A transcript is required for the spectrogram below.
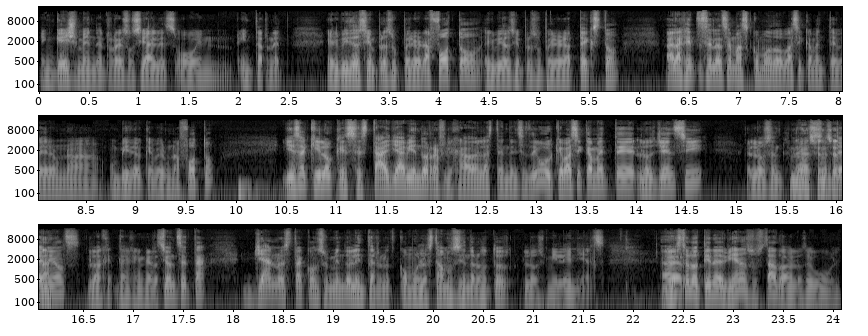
engagement en redes sociales o en internet. El video siempre es superior a foto, el video siempre es superior a texto. A la gente se le hace más cómodo básicamente ver una, un video que ver una foto. Y es aquí lo que se está ya viendo reflejado en las tendencias de Google, que básicamente los Gen Z, los, Centennials, la, generación Z, ya no está consumiendo el Internet como lo estamos haciendo nosotros los Millennials. y esto lo tiene bien asustado a los de Google.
